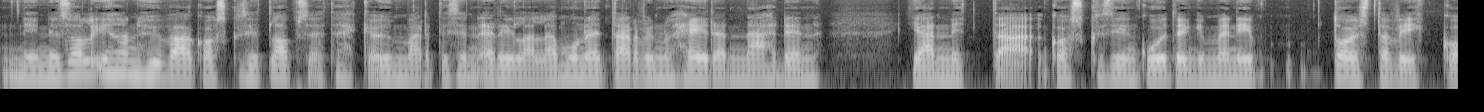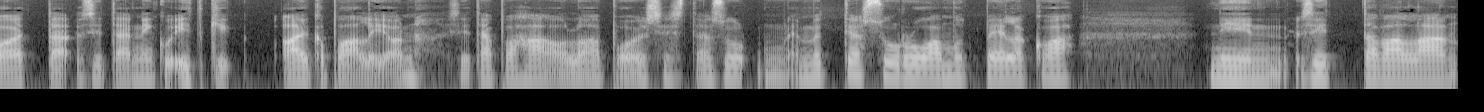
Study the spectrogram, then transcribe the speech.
niin, niin se oli ihan hyvä, koska sit lapset ehkä ymmärti sen eri lailla. Mun ei tarvinnut heidän nähden jännittää, koska siinä kuitenkin meni toista viikkoa, että sitä niin kuin itki aika paljon, sitä pahaa oloa pois ja sitä, en tiedä surua, mutta pelkoa. Niin sitten tavallaan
